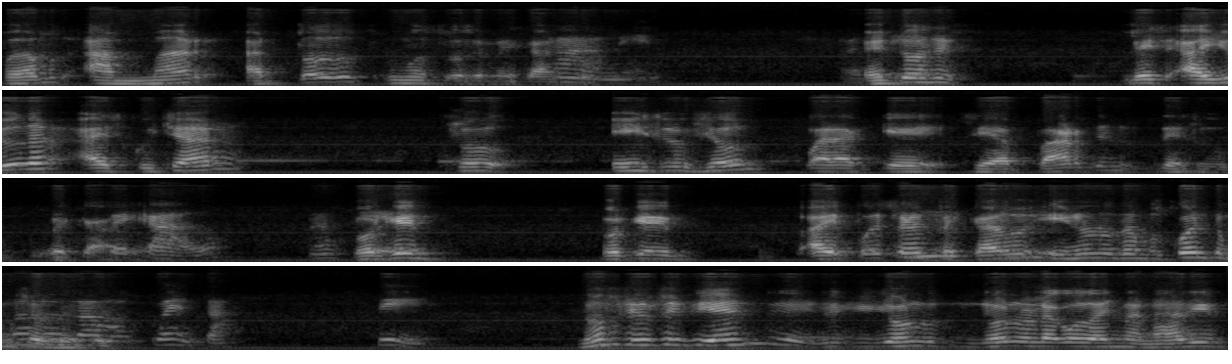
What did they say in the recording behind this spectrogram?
podamos amar a todos nuestros semejantes. Amén. Entonces, les ayuda a escuchar su instrucción para que se aparten de su pecado. Pecado. ¿Por qué? Porque ahí puede ser el pecado y no nos damos cuenta muchas veces. No nos damos cuenta, sí. No, pues yo estoy bien, eh, yo no, yo no le hago daño a nadie,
